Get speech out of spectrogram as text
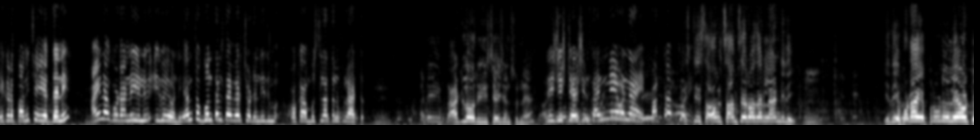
ఇక్కడ పని చేయొద్దని. అయినా కూడా ఇవ్వండి ఎంత గుంతలు తవ్వారు చూడండి. ఇది ఒక ముసలతన ఫ్లాట్. అంటే ఈ ఫ్లాట్లో రిజిస్ట్రేషన్స్ ఉన్నాయా? రిజిస్ట్రేషన్స్ అన్నీ ఉన్నాయి. పట్టా జస్టిస్ ఆవుల సాంబశివరావు గారి ల్యాండ్ ఇది. ఇది హుడా అప్రూవ్డ్ లేఅవుట్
